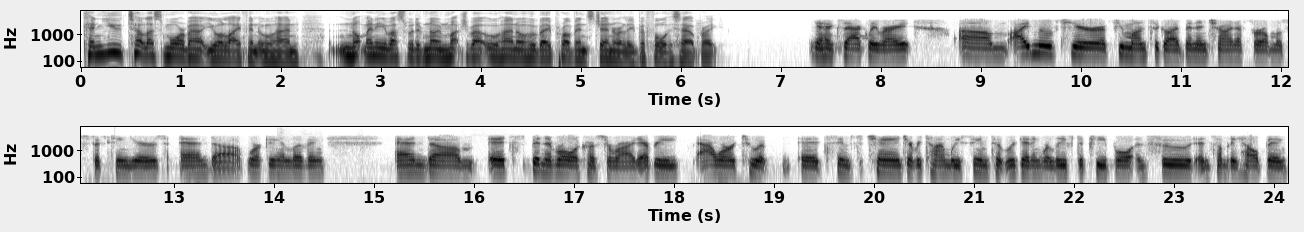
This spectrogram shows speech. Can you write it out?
can you tell us more about your life in Wuhan? Not many of us would have known much about Wuhan or Hubei province generally before this outbreak. Yeah, exactly right. Um, I moved here a few months ago. I've been in China for almost 15 years and uh, working and living. And um, it's been a roller coaster ride. Every hour or two, it it seems to change. Every time we seem to we're getting relief to people and food and somebody helping.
